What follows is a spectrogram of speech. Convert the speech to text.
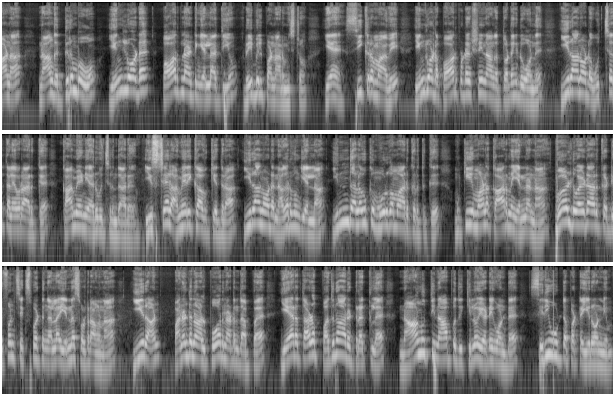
ஆனால் நாங்கள் திரும்பவும் எங்களோட பவர் பிளான்ட்டிங் எல்லாத்தையும் ரீபில் பண்ண ஆரம்பிச்சிட்டோம். ஏன்? சீக்கிரமாகவே எங்களோட பவர் ப்ரொடக்ஷனையும் நாங்கள் தொடங்கிடுவோன்னு ஈரானோட உச்ச தலைவராக இருக்க காமேனி அறிவிச்சிருந்தாரு. இஸ்ரேல் அமெரிக்காவுக்கு எதிராக ஈரானோட இருக்கிறவங்க எல்லாம் இந்த அளவுக்கு மூர்க்கமாக இருக்கிறதுக்கு முக்கியமான காரணம் என்னன்னா வேர்ல்டு வைடாக இருக்க டிஃபென்ஸ் எக்ஸ்பர்ட்டுங்க எல்லாம் என்ன சொல்கிறாங்கன்னா ஈரான் பன்னெண்டு நாள் போர் நடந்தப்ப ஏறத்தாழ பதினாறு ட்ரக்கில் நானூற்றி நாற்பது கிலோ எடை கொண்ட செறிவூட்டப்பட்ட இரோனியம்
